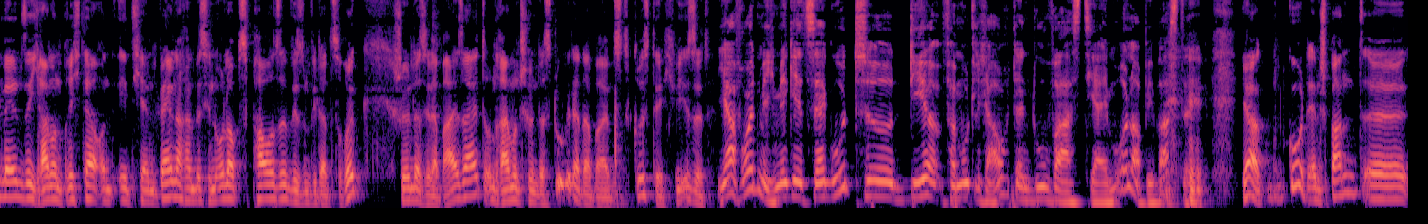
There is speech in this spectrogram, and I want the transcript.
melden sich Raimund Brichter und Etienne Bell nach ein bisschen Urlaubspause. Wir sind wieder zurück. Schön, dass ihr dabei seid. Und Raimund, schön, dass du wieder dabei bist. Grüß dich. Wie ist es? Ja, freut mich. Mir geht's sehr gut. Äh, dir vermutlich auch, denn du warst ja im Urlaub. Wie war's denn? ja, gut, entspannt. Äh,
